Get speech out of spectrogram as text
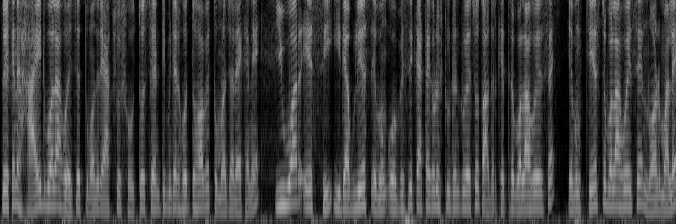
তো এখানে হাইট বলা হয়েছে, তোমাদের একশো সত্তর সেন্টিমিটার হতে হবে। তোমরা যারা এখানে ইউআরএসসি ইডাব্লিউএস এবং ওবিসি ক্যাটাগরি স্টুডেন্ট রয়েছে, তাদের ক্ষেত্রে বলা হয়েছে। এবং চেস্ট বলা হয়েছে নর্মালে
